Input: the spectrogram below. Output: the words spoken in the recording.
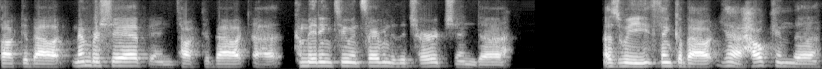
talked about membership and talked about uh, committing to and serving to the church. And uh, as we think about, yeah, how can the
